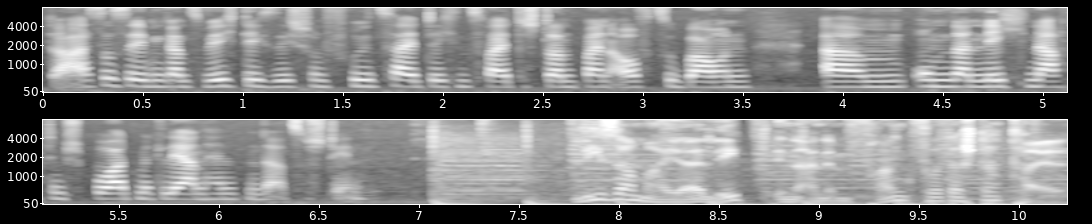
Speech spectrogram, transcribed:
da ist es eben ganz wichtig, sich schon frühzeitig ein zweites Standbein aufzubauen, ähm, um dann nicht nach dem Sport mit leeren Händen dazustehen. Lisa Meyer lebt in einem Frankfurter Stadtteil.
